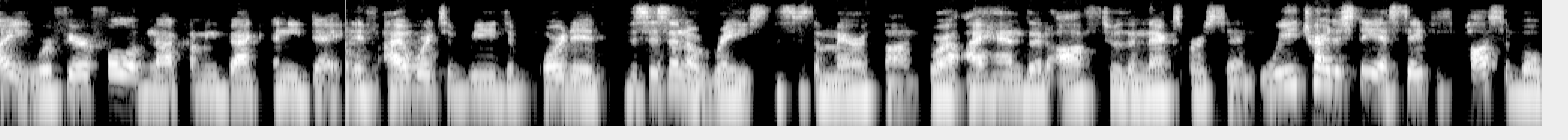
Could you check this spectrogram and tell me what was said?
light. We're fearful of not coming back any day. If I were to be deported, this isn't a race, this is a marathon where I hand it off to the next person. We try to stay as safe as possible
